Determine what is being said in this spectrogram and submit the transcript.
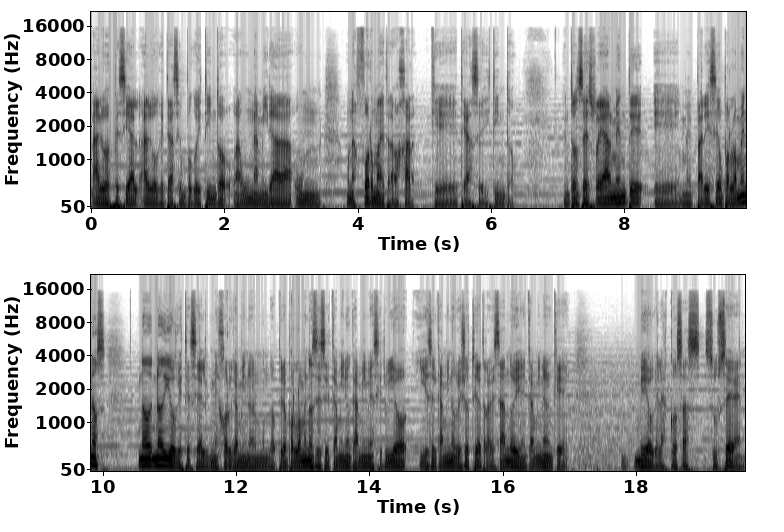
algo especial, algo que te hace un poco distinto, una mirada, una forma de trabajar que te hace distinto. Entonces realmente eh, me parece, o por lo menos, no, no digo que este sea el mejor camino del mundo, pero por lo menos es el camino que a mí me sirvió y es el camino que yo estoy atravesando y el camino en que veo que las cosas suceden.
